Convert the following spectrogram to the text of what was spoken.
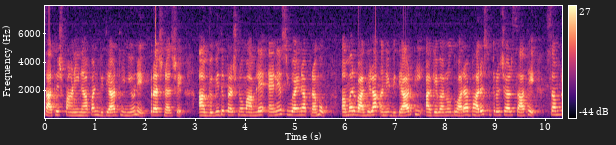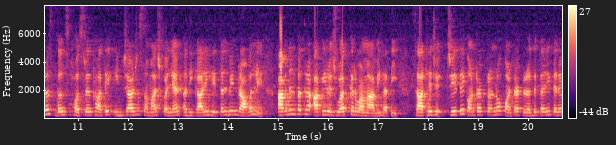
સાથે જ પાણીના પણ વિદ્યાર્થીનીઓને પ્રશ્ન છે. આમ વિવિધ પ્રશ્નો મામલે એનએસયુઆઈના પ્રમુખ અમર વાઘેલા અને વિદ્યાર્થી આગેવાનો દ્વારા ભારે સૂત્રોચ્ચાર સાથે સમરસ ગર્લ્સ હોસ્ટેલ ખાતે ઇન્ચાર્જ સમાજ કલ્યાણ અધિકારી હેતલબેન રાવલને આવેદનપત્ર આપી રજૂઆત કરવામાં આવી હતી. સાથે જ જે તે કોન્ટ્રાક્ટરનો કોન્ટ્રાક્ટ રદ કરી તેને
